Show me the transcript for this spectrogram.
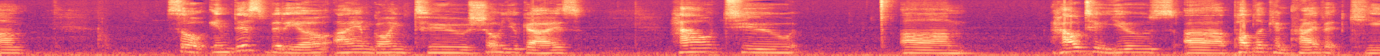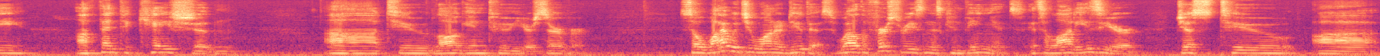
Um, so in this video, I am going to show you guys how to um, how to use uh, public and private key authentication uh, to log into your server. So why would you want to do this? Well, the first reason is convenience. It's a lot easier just to uh,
